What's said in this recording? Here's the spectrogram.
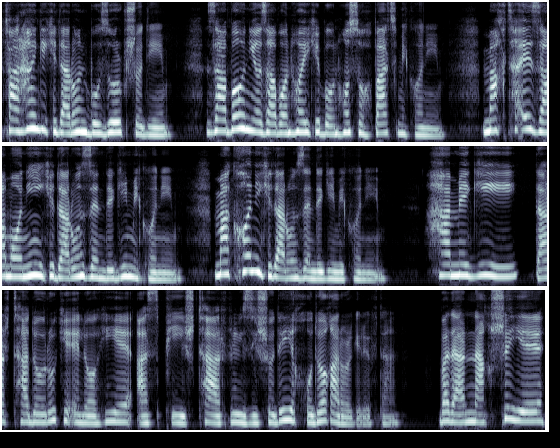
فرهنگی که در اون بزرگ شدیم، زبان یا زبان هایی که به اونها صحبت می کنیم، مقطع زمانی که در اون زندگی می کنیم، مکانی که در اون زندگی می کنیم، همگی در تدارک الهی از پیش تر ریزی شده خدا قرار گرفتن. و در نقشه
